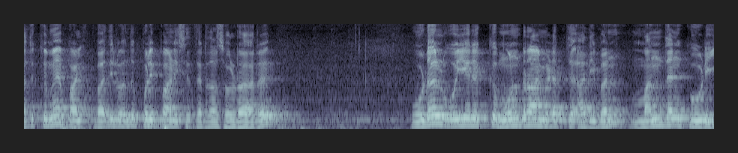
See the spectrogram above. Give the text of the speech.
அதுக்குமே பல் பதில் வந்து புலிப்பாணி சித்தர் தான் சொல்கிறாரு உடல் உயிருக்கு மூன்றாம் இடத்து அதிபன் மந்தன் கூடி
